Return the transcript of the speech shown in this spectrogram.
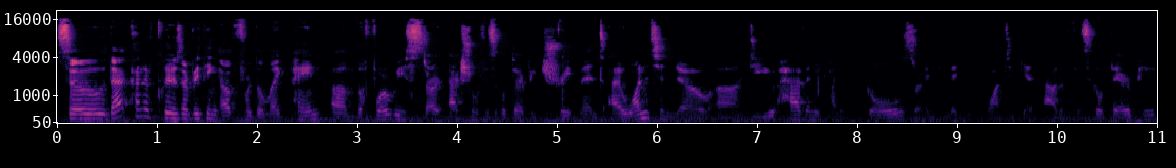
So that kind of clears everything up for the leg pain. Um, before we start actual physical therapy treatment, I wanted to know: uh, Do you have any kind of goals or anything that you want to get out of physical therapy?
